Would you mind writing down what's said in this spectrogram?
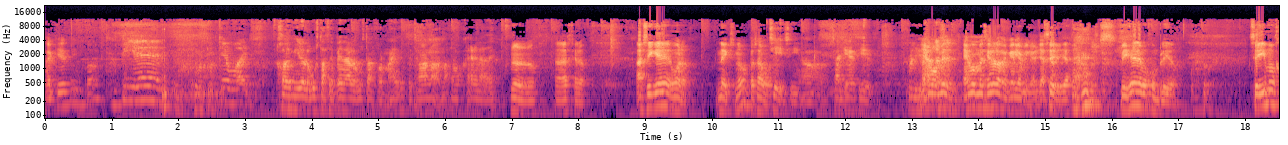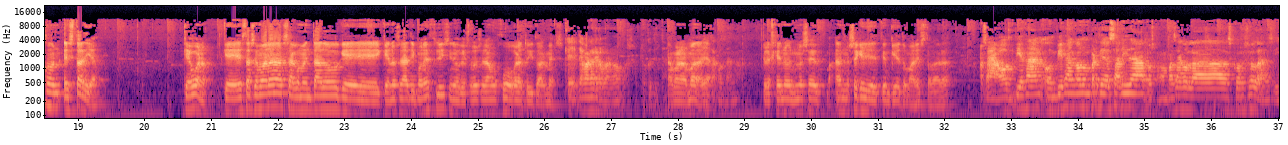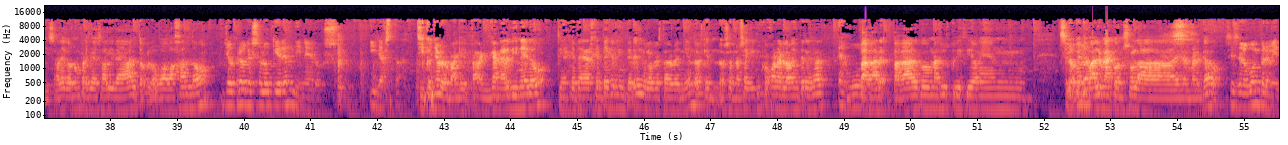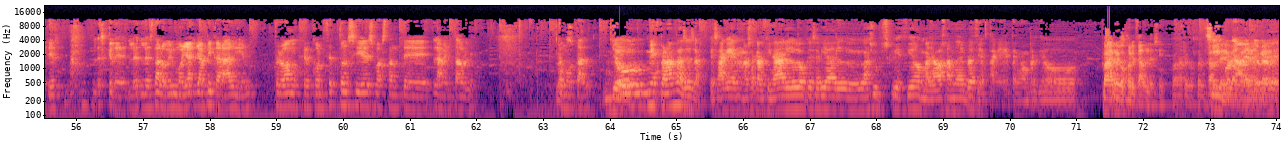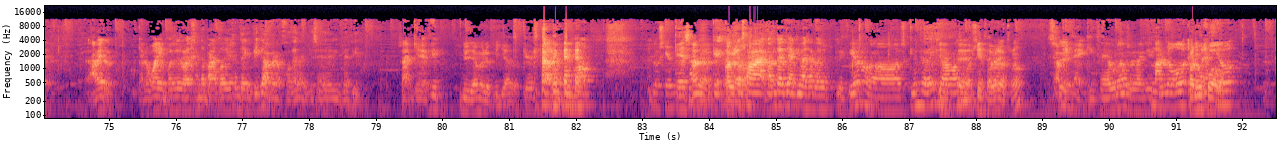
¿A qué te importa? Bien. Qué guay. Joder, Miguel, le gusta Cepeda, le gusta Fortnite. Este chaval no, no hacemos carrera de él. No, no, no. La verdad es que no. Así que, bueno, next, ¿no? Pasamos. Sí, sí, no. O sea, quiero decir. Ya hemos, men- hemos mencionado lo que quería Miguel, ya Sí, ya está. Miguel, hemos cumplido. Seguimos con Stadia. Que bueno, que esta semana se ha comentado que, que no será tipo Netflix, sino que solo será un juego gratuito al mes. Que te van a robar, vamos. Lo que te está, La mano armada te ya. está contando. Pero es que no, no sé no sé qué dirección quiere tomar esto, la verdad. O sea, o empiezan, o empiezan con un precio de salida, pues como pasa con las consolas, y sale con un precio de salida alto que luego va bajando. Yo creo que solo quieren dineros. Y ya está. Sí, coño, pero para, que, para que ganar dinero tienes que tener gente que le interese lo que estás vendiendo. Es que no sé, no sé qué cojones le va a interesar pagar, pagar con una suscripción en Se lo que te vale una consola en el mercado. Si se lo pueden permitir. Es que le- le- les da lo mismo. Ya, ya picará a alguien. Pero vamos, que el concepto en sí es bastante lamentable. Como No. tal. Yo, mi esperanza es esa, que saquen, o sea, que al final lo que sería el- la suscripción vaya bajando de precio hasta que tenga un precio... Va a recoger cable, sí. Va a recoger cable. Sí, porque a ver, yo que- creo que... A ver, que luego hay, pues, hay gente para todo y gente que pica, pero joder, hay que ser imbécil. O sea, quiero decir Yo ya me lo he pillado. que ahora mismo... Lo siento. Que son, que- ¿cuánto, Pero- estaba- ¿Cuánto decía que iba a ser la suscripción? ¿Unos 15 20? algo así? 15, 15 euros, ¿no? Son 15, 15 euros. o sea, que- Más luego Por el un precio. juego.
